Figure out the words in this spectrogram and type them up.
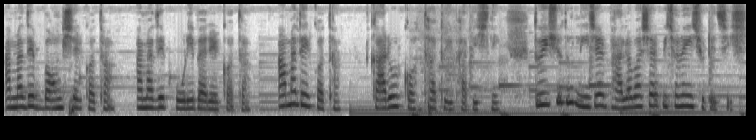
আমাদের বংশের কথা, আমাদের পরিবারের কথা, আমাদের কথা, কারুর কথা তুই ভাবিসনি। তুই শুধু নিজের ভালোবাসার পিছনেই ছুটেছিস।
